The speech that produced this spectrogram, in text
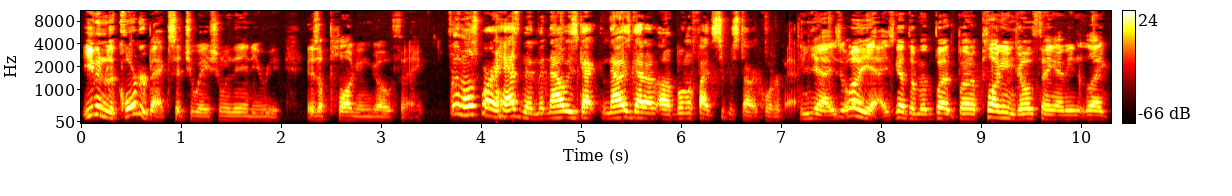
Even the quarterback situation with Andy Reid is a plug and go thing. For the most part, it has been, but now he's got now he's got a, a bona fide superstar quarterback. Yeah, he's, well, yeah, he's got the but but a plug and go thing. I mean, like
